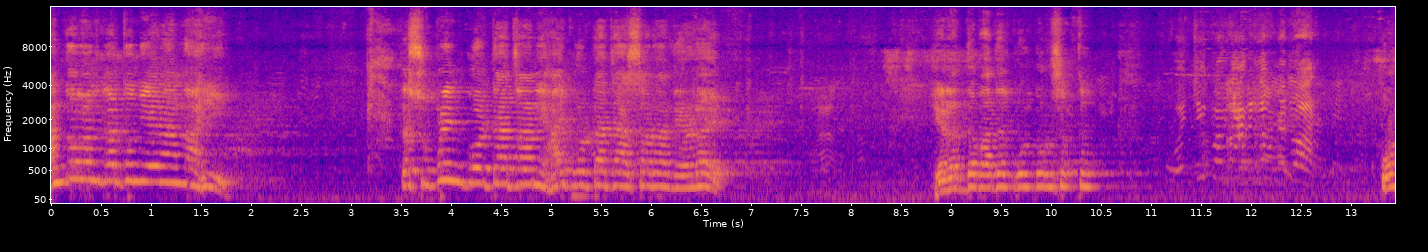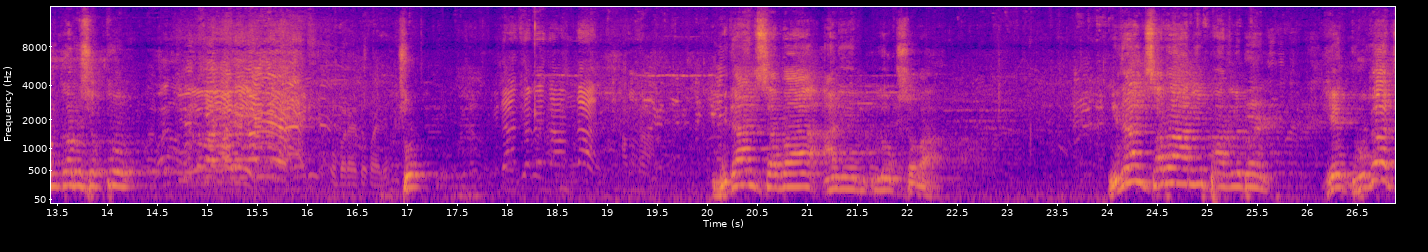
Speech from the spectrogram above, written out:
आंदोलन करतून येणार नाही. तर सुप्रीम कोर्टाचा आणि हायकोर्टाचा असणारा निर्णय. हे रद्दबादल कोण करू शकतो वंचित बहुजन आघाडीचा उमेदवार कोण करू शकतो? चूक. विधानसभा आणि लोकसभा. विधानसभा आणि पार्लमेंट हे दोघच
